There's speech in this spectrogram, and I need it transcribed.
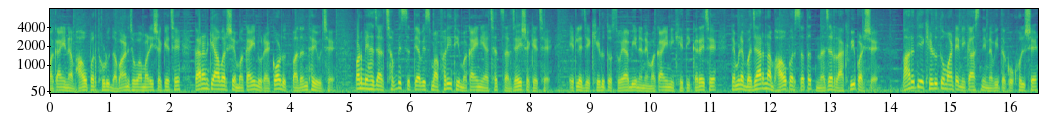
મકાઈના ભાવ પર થોડું દબાણ જોવા મળી શકે છે, કારણ કે આ વર્ષે મકાઈનું રેકોર્ડ ઉત્પાદન થયું છે. પણ બે હજાર છવ્વીસ સત્યાવીસમાં ફરીથી મકાઈની અછત સર્જાઈ શકે છે. એટલે જે ખેડૂતો સોયાબીન અને મકાઈની ખેતી કરે છે, તેમણે બજારના ભાવ પર સતત નજર રાખવી પડશે. ભારતીય ખેડૂતો માટે નિકાસની નવી તકો ખુલશે,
